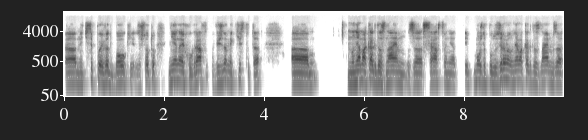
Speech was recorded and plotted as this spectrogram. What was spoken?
а, не ти се появят болки, защото ние на ехограф виждаме кистата, а, но няма как да знаем за срастванията, може да подозираме, но няма как да знаем за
